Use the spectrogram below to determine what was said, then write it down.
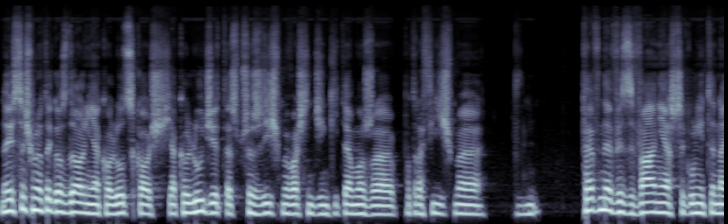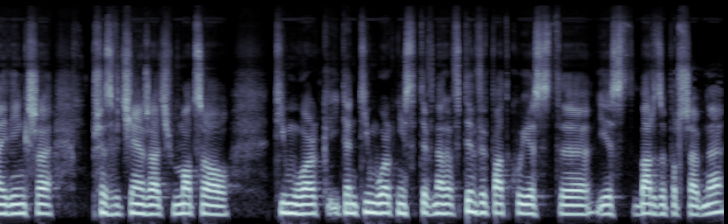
no jesteśmy do tego zdolni jako ludzkość, jako ludzie też przeżyliśmy właśnie dzięki temu, że potrafiliśmy pewne wyzwania, szczególnie te największe, przezwyciężać mocą teamwork i ten teamwork niestety w, w, tym wypadku jest, e, jest bardzo potrzebny.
